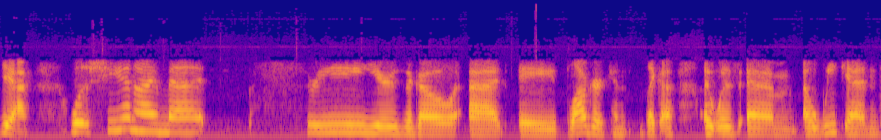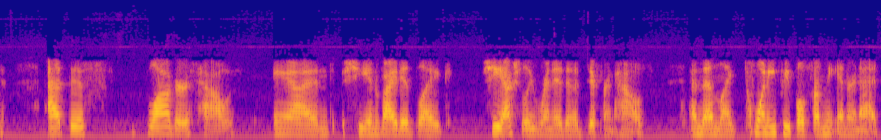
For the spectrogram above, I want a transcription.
Yeah. Well, she and I met three years ago at a blogger con- like a it was um, a weekend at this blogger's house, and she invited like she actually rented a different house, and then like twenty people from the internet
